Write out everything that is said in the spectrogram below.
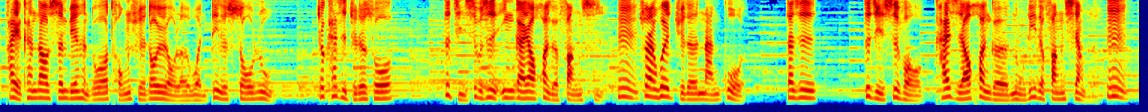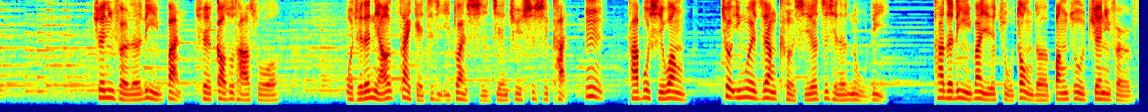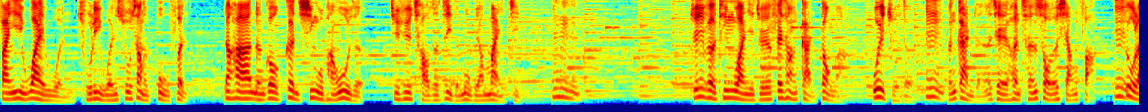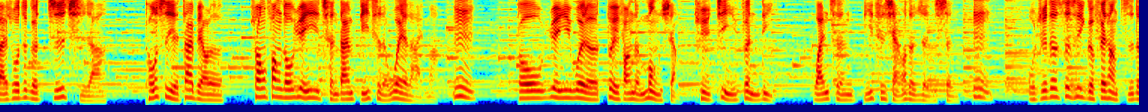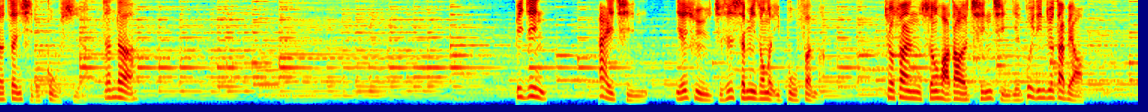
他也看到身边很多同学都有了稳定的收入，就开始觉得说，自己是不是应该要换个方式？嗯虽然会觉得难过，但是自己是否开始要换个努力的方向了嗯？Jennifer 的另一半却告诉他说：“我觉得你要再给自己一段时间去试试看。嗯他不希望就因为这样可惜了之前的努力。”他的另一半也主动的帮助 Jennifer 翻译外文、处理文书上的部分，让他能够更心无旁骛的继续朝着自己的目标迈进。嗯 Jennifer 听完也觉得非常感动啊，我也觉得嗯很感人，而且很成熟的想法。嗯，对我来说，这个支持啊，同时也代表了双方都愿意承担彼此的未来嘛，嗯都愿意为了对方的梦想去尽一份力，完成彼此想要的人生。嗯，我觉得这是一个非常值得珍惜的故事啊。真的，毕竟，爱情也许只是生命中的一部分嘛。就算升华到了亲情，也不一定就代表，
